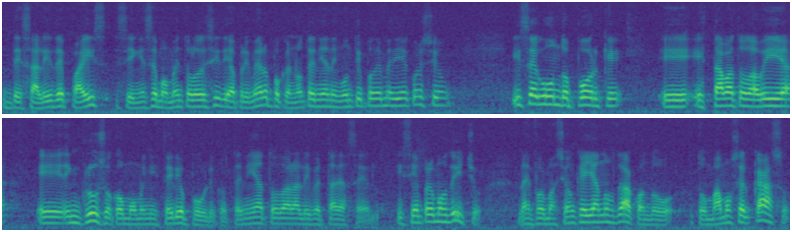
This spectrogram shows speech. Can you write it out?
de salir del país, si en ese momento lo decidía, primero porque no tenía ningún tipo de medida de coerción, y segundo porque eh, estaba todavía, eh, incluso como Ministerio Público, tenía toda la libertad de hacerlo. Y siempre hemos dicho, la información que ella nos da cuando tomamos el caso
